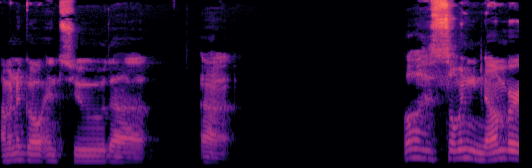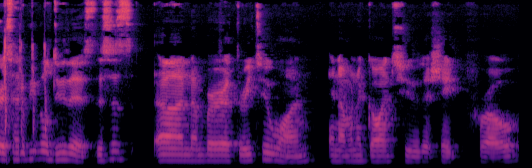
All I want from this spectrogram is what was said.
I'm gonna go into the. Uh, oh, there's so many numbers. How do people do this? This is uh, number three two one, and I'm gonna go into the shade Probe.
